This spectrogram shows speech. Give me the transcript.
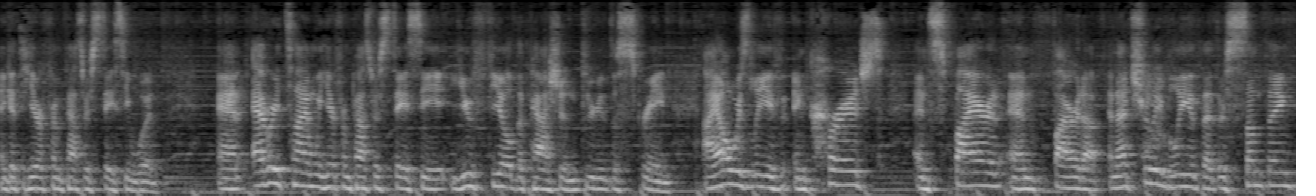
and get to hear from Pastor Stacy Wood. And every time we hear from Pastor Stacy, you feel the passion through the screen. I always leave encouraged, inspired, and fired up. And I truly believe that there's something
